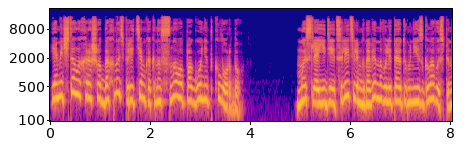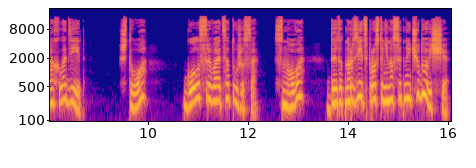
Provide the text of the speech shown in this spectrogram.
Я мечтала хорошо отдохнуть перед тем, как нас снова погонят к лорду. Мысли о еде и целителе мгновенно вылетают у меня из головы, спина холодеет. «Что?» Голос срывается от ужаса. «Снова? Да этот нарзеец просто ненасытное чудовище!»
